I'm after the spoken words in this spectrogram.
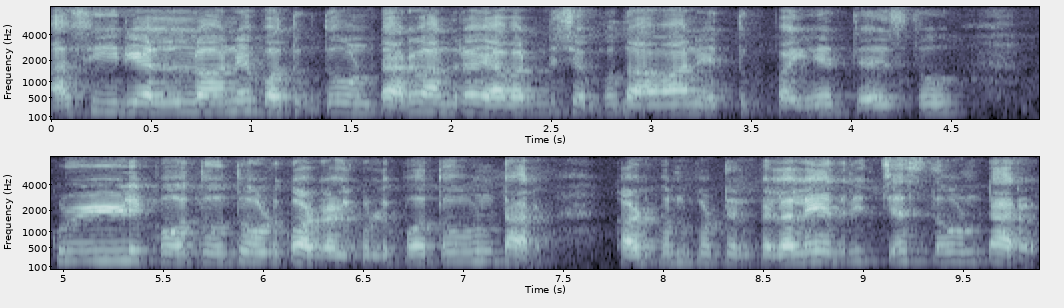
ఆ సీరియల్లోనే బతుకుతూ ఉంటారు. అందులో ఎవరిని చెప్పుదామా అని ఎత్తుకుపై ఎత్తేస్తూ కుళ్ళిపోతూ తోడుకోడళ్ళు కుళ్ళిపోతూ ఉంటారు. కడుపును పుట్టిన పిల్లలే ఎదిరిచ్చేస్తూ ఉంటారు.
